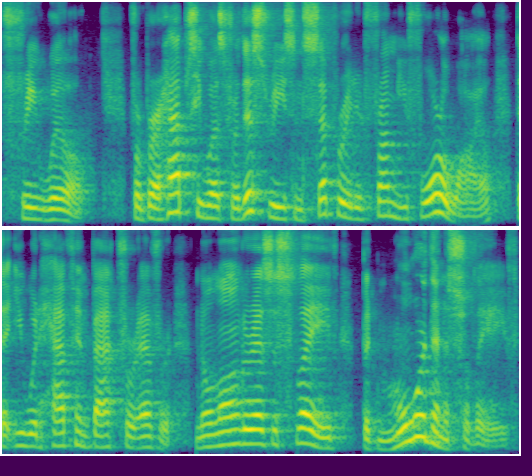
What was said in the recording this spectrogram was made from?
free will. For perhaps he was for this reason separated from you for a while, that you would have him back forever, no longer as a slave, but more than a slave,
